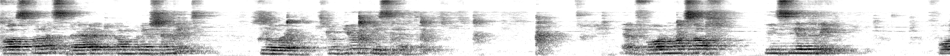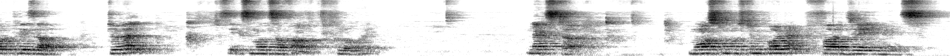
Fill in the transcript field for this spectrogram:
Phosphorus direct combination with chlorine to give PCl3. Here 4 moles of PCl3, 4 3s are 12, 6 moles of chlorine. Next, uh, most most important for JEE mains.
